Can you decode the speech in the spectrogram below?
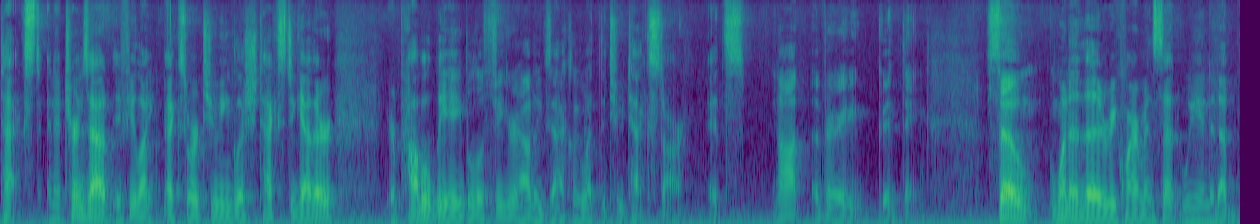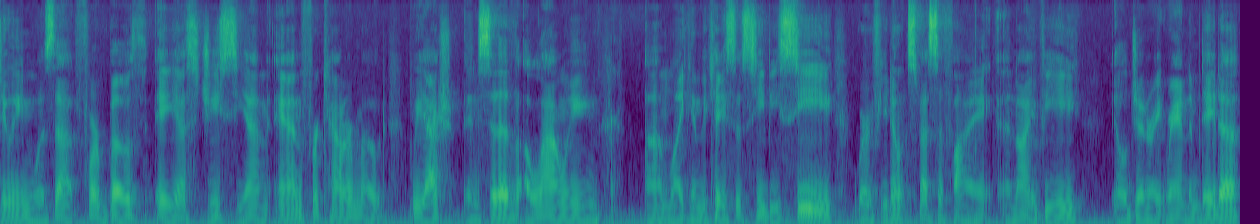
text. And it turns out if you like XOR two English texts together, you're probably able to figure out exactly what the two texts are. It's not a very good thing. So one of the requirements that we ended up doing was that for both AES GCM and for counter mode, we actually instead of allowing, um, like in the case of CBC, where if you don't specify an IV, it'll generate random data.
